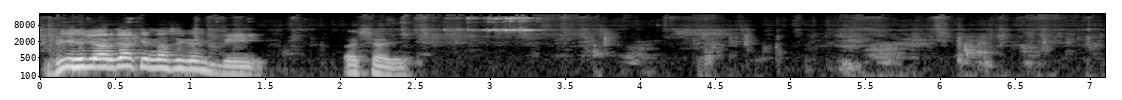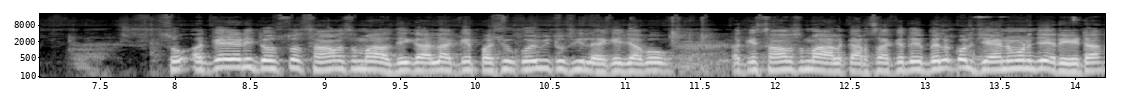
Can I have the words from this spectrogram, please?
20000 ਜਾਂ ਕਿੰਨਾ ਸੀਗਾ ਜੀ? 20 ਅੱਛਾ ਜੀ। ਸੋ ਅੱਗੇ ਜਿਹੜੀ ਦੋਸਤੋ ਸਾਂਭ ਸੰਭਾਲ ਦੀ ਗੱਲ ਆ, ਅੱਗੇ ਪਸ਼ੂ ਕੋਈ ਵੀ ਤੁਸੀਂ ਲੈ ਕੇ ਜਾਵੋ ਅੱਗੇ ਸਾਂਭ ਸੰਭਾਲ ਕਰ ਸਕਦੇ ਹੋ। ਬਿਲਕੁਲ ਜੈਨੂਨ ਜੇ ਰੇਟ ਆ।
